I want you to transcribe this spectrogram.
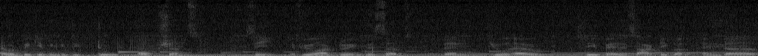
I would be giving you the two options. See, if you are doing research, then you have three pages article, and the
